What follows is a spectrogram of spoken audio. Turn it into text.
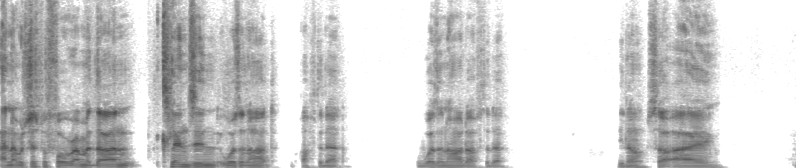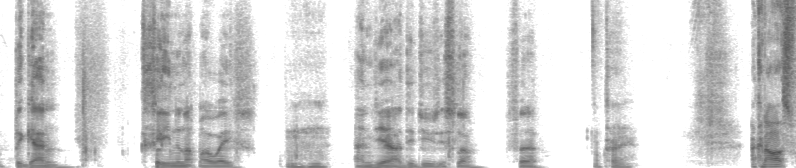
and that was just before Ramadan. Cleansing, it wasn't hard after that. It wasn't hard after that. You know, so I began cleaning up my ways. And yeah, I did use Islam for that. Okay. I can ask,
